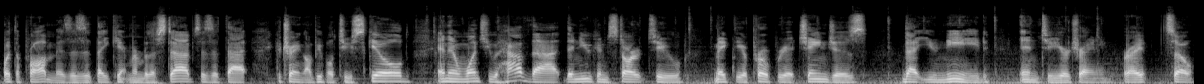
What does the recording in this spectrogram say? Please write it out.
what the problem is. Is it that you can't remember the steps? Is it that you're training on people too skilled? And then once you have that, then you can start to make the appropriate changes that you need into your training, right? So,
